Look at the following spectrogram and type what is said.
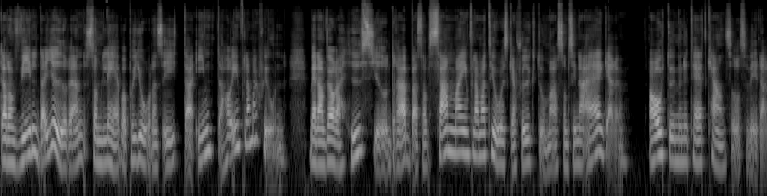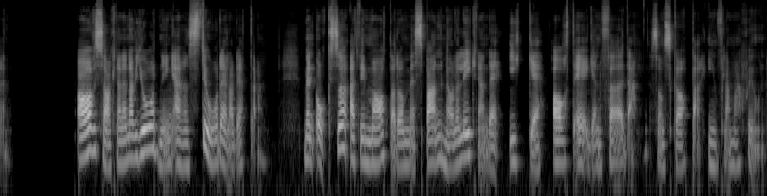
där de vilda djuren som lever på jordens yta inte har inflammation, medan våra husdjur drabbas av samma inflammatoriska sjukdomar som sina ägare, autoimmunitet, cancer och så vidare. Avsaknaden av jordning är en stor del av detta, men också att vi matar dem med spannmål och liknande icke artegen föda som skapar inflammation.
